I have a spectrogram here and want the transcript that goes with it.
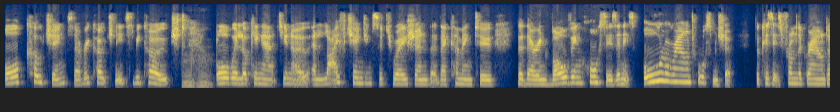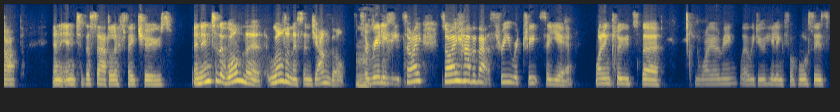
or coaching, so every coach needs to be coached, mm-hmm. or we're looking at, you know, a life changing situation that they're coming to, that they're involving horses, and it's all around horsemanship because it's from the ground up and into the saddle if they choose and into the wilderness, wilderness and jungle. Mm. So really neat. So I so I have about three retreats a year. One includes the Wyoming, where we do healing for horses,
